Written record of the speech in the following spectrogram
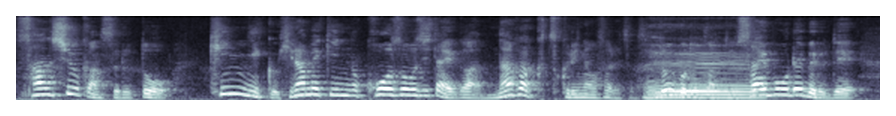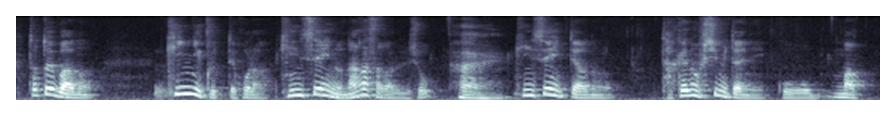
3週間すると筋肉ヒラメ筋の構造自体が長く作り直されてたどういうことかっていう細胞レベルで例えばあの筋肉ってほら筋繊維の長さがあるでしょ、はい、筋繊維ってあの竹の節みたいにこうまあ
